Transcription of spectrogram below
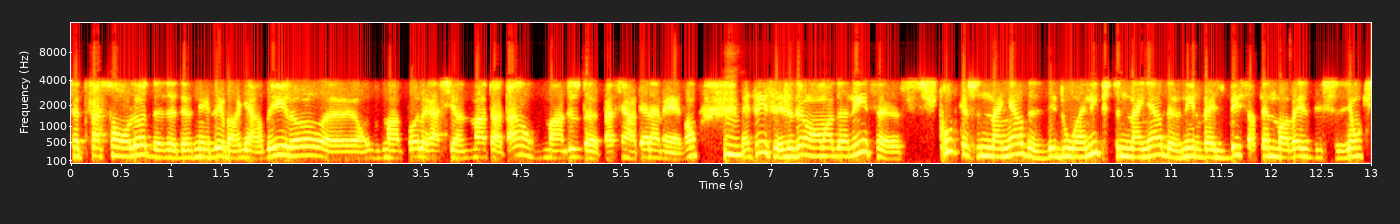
cette façon-là de, de, venir dire, ben, regardez, là, euh, on vous demande pas le rationnement total, on vous demande juste de patienter à la maison. Mm. Mais tu sais, je veux dire, à un moment donné, je trouve que c'est une manière de se dédouaner, puis c'est une manière de venir valider certaines mauvaises décisions qui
